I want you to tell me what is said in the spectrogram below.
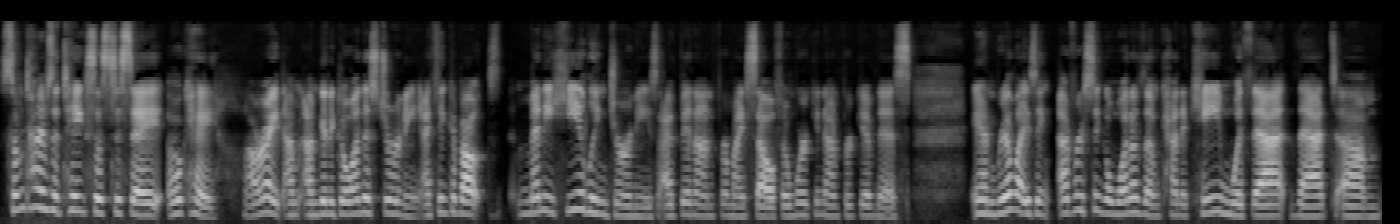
sometimes it takes us to say, okay, all right, I'm, I'm going to go on this journey. I think about many healing journeys I've been on for myself and working on forgiveness and realizing every single one of them kind of came with that, that, um,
